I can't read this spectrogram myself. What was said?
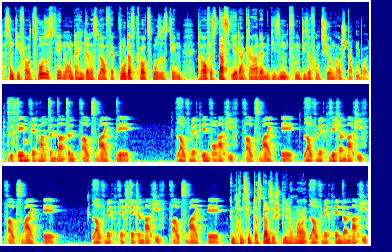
Das sind die V2-Systeme und dahinter das Laufwerk, wo das V2-System drauf ist, das ihr da gerade mit, diesem, mit dieser Funktion ausstatten wollt. System verwalten Daten V2D. Laufwerk Info Archiv V2E. Laufwerk sichern Archiv V2E. Laufwerk verstecken Archiv V2E. Im Prinzip das ganze Spiel nochmal. Laufwerk ändern Archiv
